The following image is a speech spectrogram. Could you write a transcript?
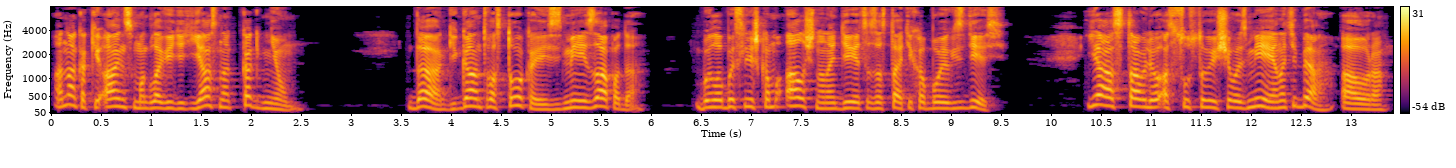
она, как и Айнс, могла видеть ясно, как днем. Да, гигант Востока и змей Запада. Было бы слишком алчно надеяться застать их обоих здесь. Я оставлю отсутствующего змея на тебя, Аура.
